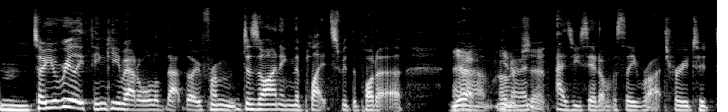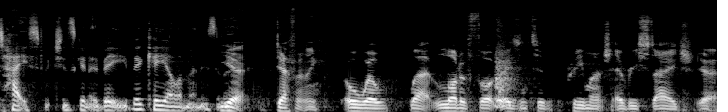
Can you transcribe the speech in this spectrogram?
Mm. So you're really thinking about all of that though, from designing the plates with the potter yeah, um, you know, and as you said, obviously right through to taste, which is going to be the key element, isn't yeah, it? Yeah, definitely. Oh well, like, a lot of thought goes into pretty much every stage. Yeah.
